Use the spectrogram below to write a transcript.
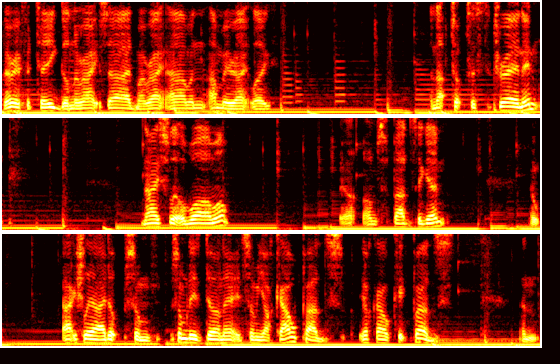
very fatigued on the right side, my right arm and, and my right leg. And that took us to training. Nice little warm up. On pads again. Actually, I had up some. Somebody's donated some Yokkao pads, Yokkao kick pads, and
